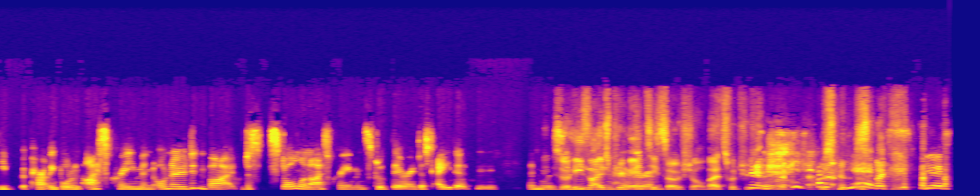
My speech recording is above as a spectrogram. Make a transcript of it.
he apparently bought an ice cream and, oh no, didn't buy it, just stole an ice cream and stood there and just ate it. And, and was So he's ice cream her and- antisocial. That's what you're saying. yes, yes.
